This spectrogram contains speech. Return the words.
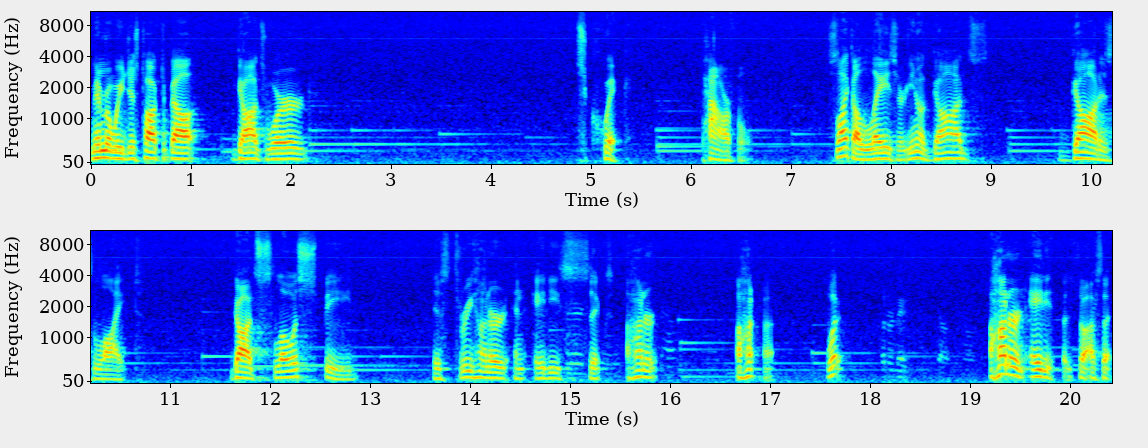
Remember, we just talked about God's Word? It's quick, powerful. It's like a laser. You know, God's God is light. God's slowest speed is 386, 100, 100 uh, what? 180, so I said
